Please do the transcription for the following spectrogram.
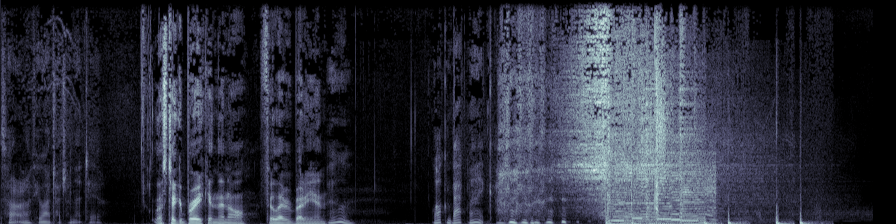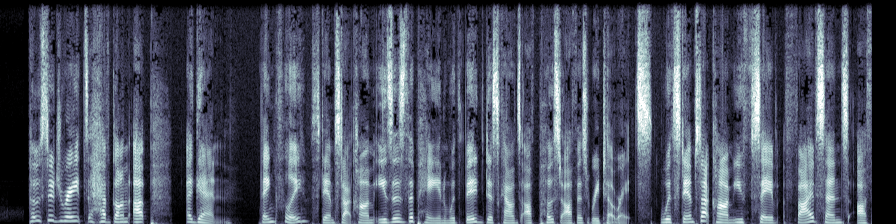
So I don't know if you want to touch on that too. let's take a break and then i'll fill everybody in Ooh. Welcome back, Mike. Postage rates have gone up again. Thankfully, stamps.com eases the pain with big discounts off post office retail rates. With stamps.com, you save 5 cents off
